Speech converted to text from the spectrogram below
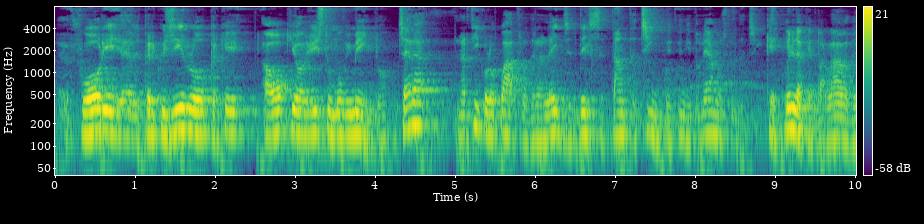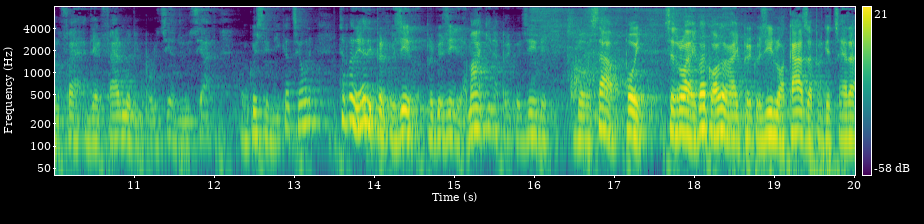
eh, fuori, eh, perquisirlo perché a occhio avevi visto un movimento, c'era l'articolo 4 della legge del 75, quindi parliamo del 75, che è quella che parlava del, fer- del fermo di polizia giudiziaria con queste indicazioni, ti permetteva di perquisirlo, perquisire la macchina, perquisire dove stava, poi se trovavi qualcosa andavi a perquisirlo a casa perché c'era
